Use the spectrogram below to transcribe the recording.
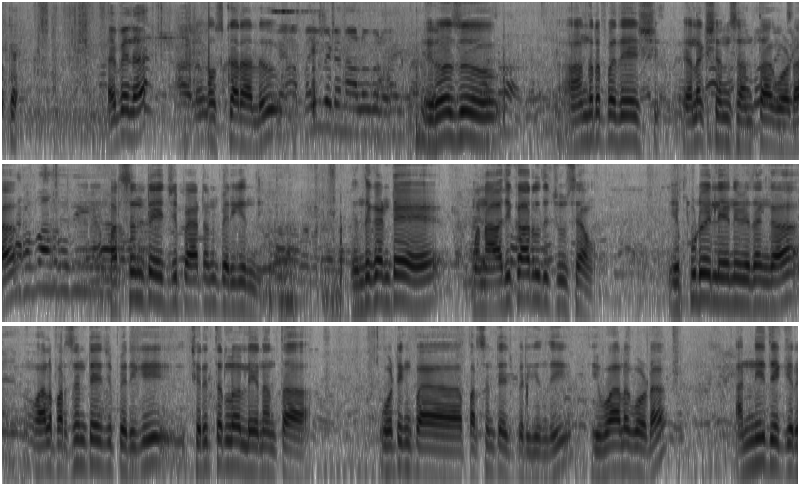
ఓకే. అయిపోయిందా? నమస్కారాలు. ఈరోజు ఆంధ్రప్రదేశ్ ఎలక్షన్స్ అంతా కూడా పర్సంటేజ్ ప్యాటర్న్ పెరిగింది. ఎందుకంటే మన అధికారులది చూసాం. ఎప్పుడూ లేని విధంగా వాళ్ళ పర్సంటేజ్ పెరిగి చరిత్రలో లేనంత ఓటింగ్ పర్సంటేజ్ పెరిగింది. ఇవాళ కూడా అన్ని దగ్గర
